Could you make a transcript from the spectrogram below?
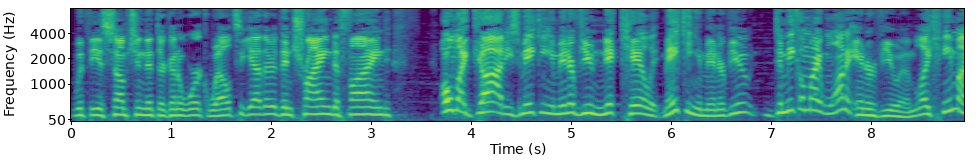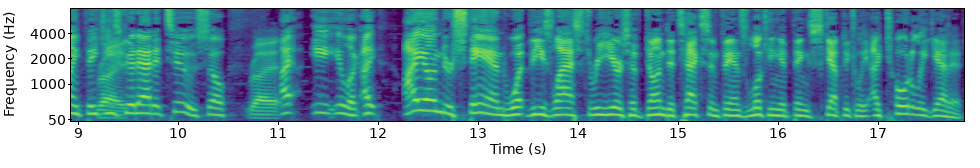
with the assumption that they're going to work well together than trying to find. Oh my God, he's making him interview Nick Caley. Making him interview DeMeco might want to interview him. Like he might think he's good at it too. So Right. I, I- look. I I understand what these last three years have done to Texan fans looking at things skeptically. I totally get it.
